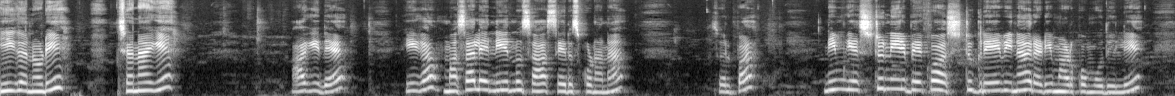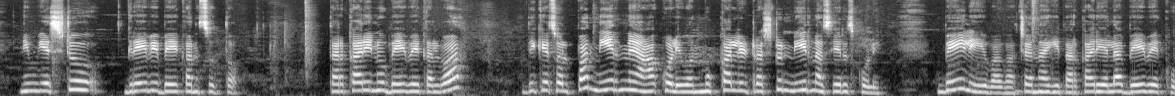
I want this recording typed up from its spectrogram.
ಈಗ ನೋಡಿ, ಚೆನ್ನಾಗಿ ಆಗಿದೆ. ಈಗ ಮಸಾಲೆ ನೀರನ್ನು ಸಹ ಸೇರಿಸ್ಕೊಳೋಣ. ಸ್ವಲ್ಪ. ನಿಮ್ಗೆ ಎಷ್ಟು ನೀರು ಬೇಕೋ ಅಷ್ಟು ಗ್ರೇವಿನ ರೆಡಿ ಮಾಡ್ಕೊಬೋದು ಇಲ್ಲಿ. ನಿಮ್ಗೆ ಎಷ್ಟು ಗ್ರೇವಿ ಬೇಕನ್ನಿಸುತ್ತೋ ತರಕಾರಿನೂ ಬೇಯಬೇಕಲ್ವಾ? ಅದಕ್ಕೆ ಸ್ವಲ್ಪ ನೀರನ್ನೇ ಹಾಕ್ಕೊಳ್ಳಿ ಒಂದು ಮುಕ್ಕಾಲು ಲೀಟ್ರಷ್ಟು ನೀರನ್ನ ಸೇರಿಸ್ಕೊಳ್ಳಿ. ಬೇಯಲಿ ಇವಾಗ. ಚೆನ್ನಾಗಿ ತರಕಾರಿ ಎಲ್ಲ ಬೇಯಬೇಕು.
